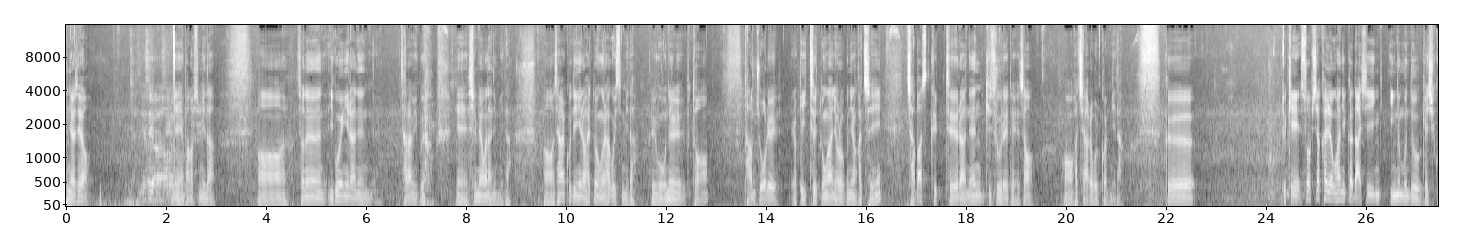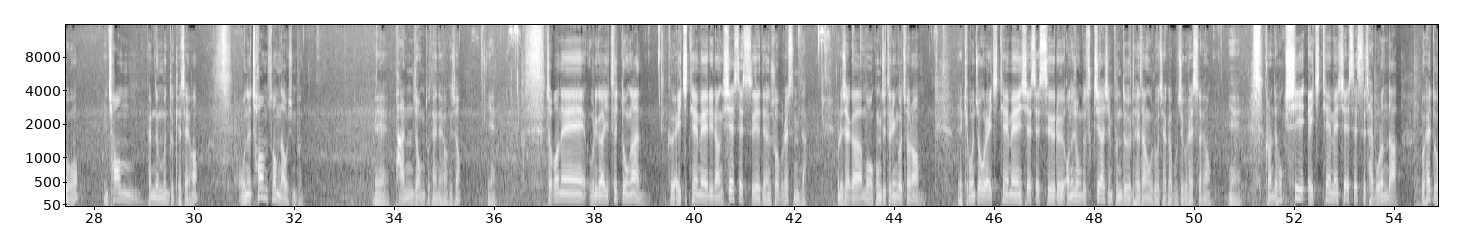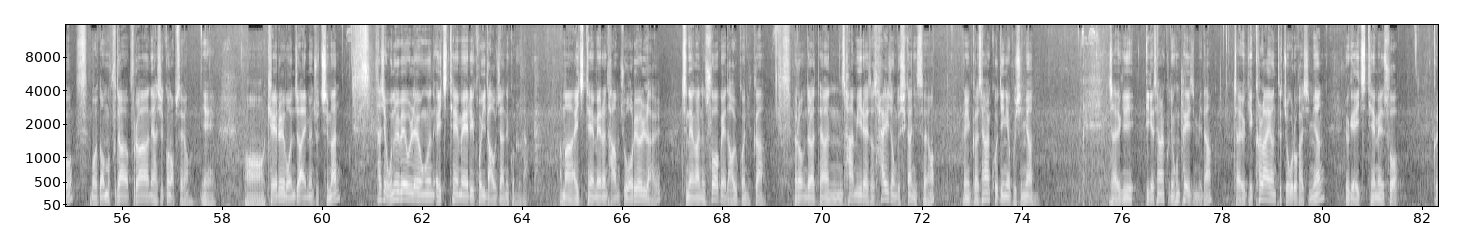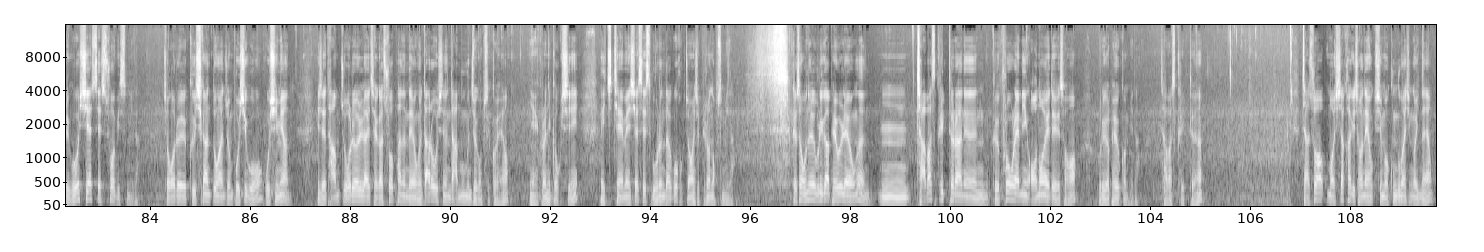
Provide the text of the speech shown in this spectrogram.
안녕하세요. 안녕하세요. 네, 반갑습니다. 어, 저는 이고잉이라는 사람이고요. 예, 실명은 아닙니다. 어, 생활 코딩이라 활동을 하고 있습니다. 그리고 오늘부터 다음 주 월요일 이렇게 이틀 동안 여러분이랑 같이 자바스크립트라는 기술에 대해서 어, 같이 알아볼 겁니다. 그 이렇게 수업 시작하려고 하니까 낯이 익는 분도 계시고 처음 뵙는 분도 계세요. 오늘 처음 수업 나오신 분. 예, 반 정도 되네요. 그죠? 예. 저번에 우리가 이틀 동안 그 HTML이랑 CSS에 대한 수업을 했습니다. 그리고 제가 뭐 공지 드린 것처럼 예, 기본적으로 HTML, CSS를 어느 정도 숙지하신 분들 대상으로 제가 모집을 했어요. 예. 그런데 혹시 HTML, CSS 잘 모른다고 해도 뭐 너무 부다, 불안해하실 건 없어요. 예. 어, 걔를 먼저 알면 좋지만 사실 오늘 배울 내용은 HTML이 거의 나오지 않을 겁니다. 아마 HTML은 다음 주 월요일 날 진행하는 수업에 나올 거니까 여러분들한테 한 3일에서 4일 정도 시간이 있어요. 그러니까 생활 코딩에 보시면 자 여기 이게 생활 코딩 홈페이지입니다. 자 여기 클라이언트 쪽으로 가시면 여기 HTML 수업 그리고 CSS 수업이 있습니다. 저거를 그 시간 동안 좀 보시고 오시면 이제 다음 주 월요일 날 제가 수업하는 내용을 따라오시는데 아무 문제가 없을 거예요. 예, 그러니까 혹시 HTML, CSS 모른다고 걱정하실 필요는 없습니다. 그래서 오늘 우리가 배울 내용은 음, 자바스크립트라는 그 프로그래밍 언어에 대해서 우리가 배울 겁니다. 자바스크립트. 자, 수업 뭐 시작하기 전에 혹시 뭐 궁금하신 거 있나요?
